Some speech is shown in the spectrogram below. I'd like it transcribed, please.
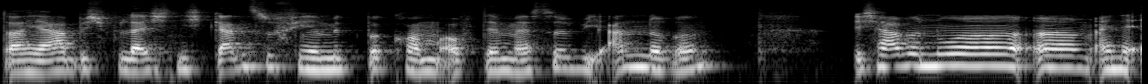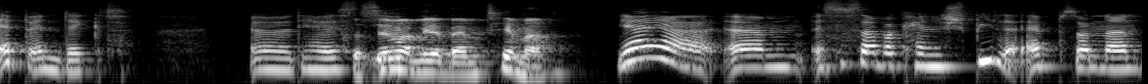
Daher habe ich vielleicht nicht ganz so viel mitbekommen auf der Messe wie andere. Ich habe nur ähm, eine App entdeckt. Äh, die heißt. Das sind wir wieder beim Thema. Ja, ja, ähm, es ist aber keine Spiele-App, sondern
